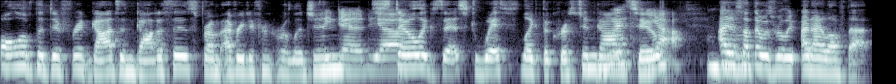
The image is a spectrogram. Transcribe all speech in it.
all of the different gods and goddesses from every different religion. They did, yeah. Still exist with like the Christian God With- too. Yeah, I just Mhm. thought that was really, and I love that.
